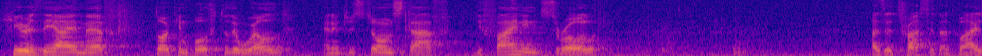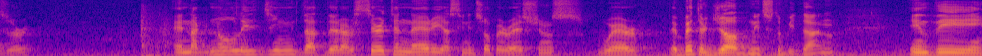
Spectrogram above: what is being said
here is the IMF talking both to the world and to its own staff, defining its role as a trusted advisor, and acknowledging that there are certain areas in its operations where a better job needs to be done. In the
